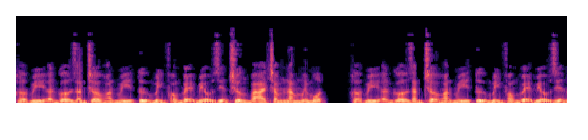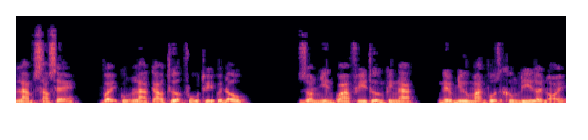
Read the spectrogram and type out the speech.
hờ bị ẩn gờ dặn chờ hoàn mỹ tự mình phòng vệ biểu diễn chương ba trăm năm mươi mốt, hờ bị ẩn gờ dặn chờ hoàn mỹ tự mình phòng vệ biểu diễn làm sao sẽ, vậy cũng là cao thượng phù thủy quyết đấu. John nhìn qua phi thường kinh ngạc, nếu như mạn phụ không đi lời nói,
